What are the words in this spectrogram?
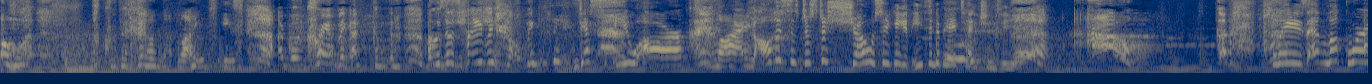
Oh, look, Rebecca, I'm not lying, please. I'm really cramping. I'm, I'm gonna lose this baby. Help me, please. Yes, you are lying. All this is just a show so you can get Ethan to pay attention to you. Ow! Please, and look where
